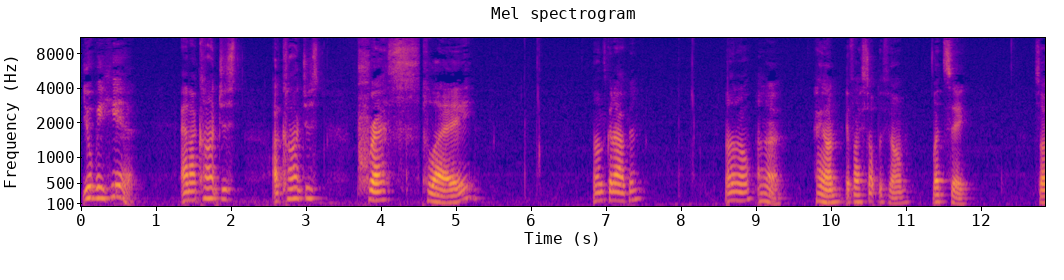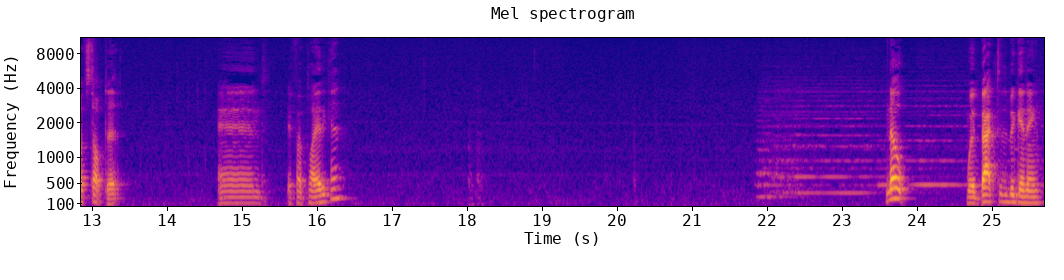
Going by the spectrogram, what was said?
you'll be here. And I can't just, I can't just press play. Nothing's going to happen. No, no, I know. Hang on, if I stop the film, let's see. So I've stopped it. And if I play it again? Nope. We're back to the beginning.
